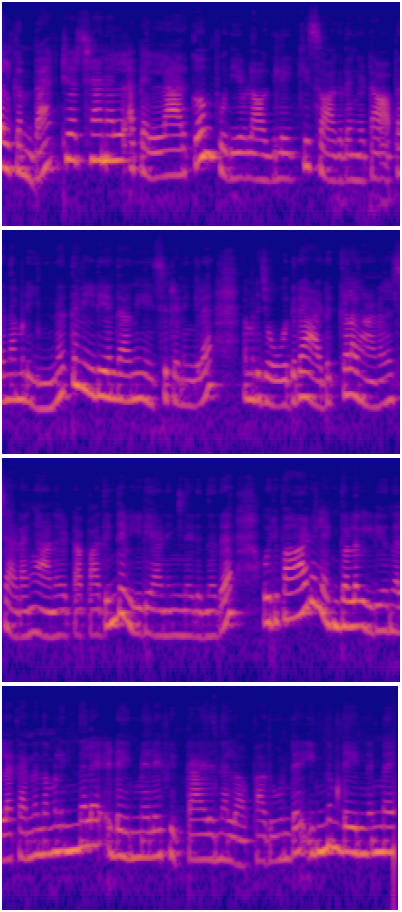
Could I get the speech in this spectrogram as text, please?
Welcome back to your channel അപ്പോൾ എല്ലാവർക്കും പുതിയ വ്ളോഗിലേക്ക് സ്വാഗതം കേട്ടോ. അപ്പം നമ്മുടെ ഇന്നത്തെ വീഡിയോ എന്താണെന്ന് ചോദിച്ചിട്ടുണ്ടെങ്കിൽ നമ്മുടെ ജ്യോതിര അടുക്കള കാണൽ ചടങ്ങാണ് കേട്ടോ. അപ്പോൾ അതിന്റെ വീഡിയോ ആണ് ഇന്നിടുന്നത് ഒരുപാട് ലെങ്തുള്ള വീഡിയോ ഒന്നുമല്ല. കാരണം നമ്മൾ ഇന്നലെ ഡെയിൻമേ ലൈഫ് ഇട്ടായിരുന്നല്ലോ. അപ്പോൾ അതുകൊണ്ട് ഇന്നും ഡെയിൻമേ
